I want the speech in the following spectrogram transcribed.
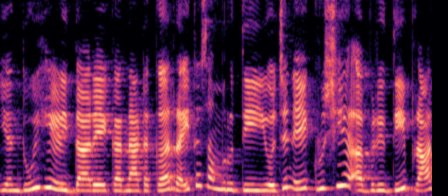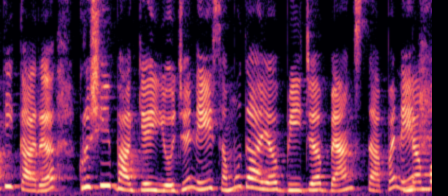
ಎಂದು ಹೇಳಿದ್ದಾರೆ. ಕರ್ನಾಟಕ ರೈತ ಸಮೃದ್ಧಿ ಯೋಜನೆ ಕೃಷಿ ಅಭಿವೃದ್ಧಿ ಪ್ರಾಧಿಕಾರ ಕೃಷಿ ಭಾಗ್ಯ ಯೋಜನೆ ಸಮುದಾಯ ಬೀಜ ಬ್ಯಾಂಕ್ ಸ್ಥಾಪನೆ ನಮ್ಮ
